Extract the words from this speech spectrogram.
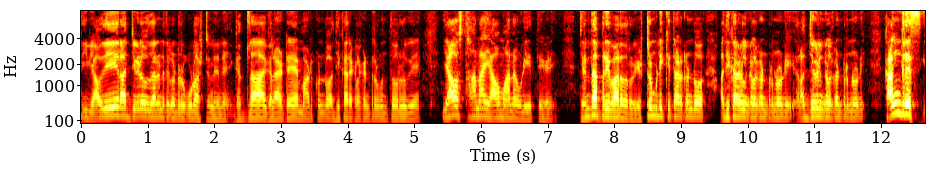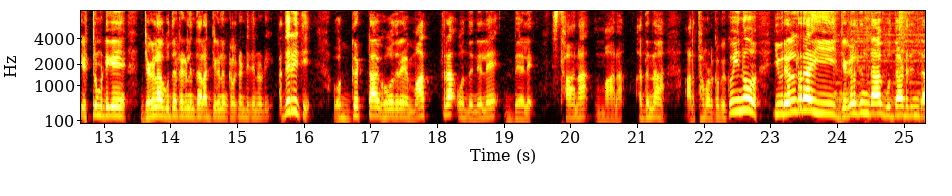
ನೀವು ಯಾವುದೇ ರಾಜ್ಯಗಳ ಉದಾಹರಣೆ ತಗೊಂಡ್ರು ಕೂಡ ಅಷ್ಟೇ ಗದ್ದಲ, ಗಲಾಟೆ ಮಾಡಿಕೊಂಡು ಅಧಿಕಾರ ಕಳ್ಕೊಂಡಿರುವಂಥವ್ರಿಗೆ ಯಾವ ಸ್ಥಾನ, ಯಾವ ಮಾನ ಉಳಿಯುತ್ತೆ ಹೇಳಿ. ಜನತಾ ಪರಿವಾರದವರು ಎಷ್ಟರ ಮಟ್ಟಿಗೆ ಕಿತ್ತಾಡ್ಕೊಂಡು ಅಧಿಕಾರಗಳನ್ನ ಕಳ್ಕೊಂಡ್ರು ನೋಡಿ, ರಾಜ್ಯಗಳನ್ನ ಕಳ್ಕೊಂಡ್ರು ನೋಡಿ, ಕಾಂಗ್ರೆಸ್ ಎಷ್ಟರ ಮಟ್ಟಿಗೆ ಜಗಳ, ಗುದ್ದಾಟಗಳಿಂದ ರಾಜ್ಯಗಳನ್ನ ಕಳ್ಕೊಂಡಿದೆ ನೋಡಿ. ಅದೇ ರೀತಿ ಒಗ್ಗಟ್ಟಾಗಿ ಹೋದರೆ ಮಾತ್ರ ಒಂದು ನೆಲೆ, ಬೆಲೆ, ಸ್ಥಾನ, ಮಾನ. ಅದನ್ನು ಅರ್ಥ ಮಾಡ್ಕೋಬೇಕು. ಇನ್ನು ಇವರೆಲ್ಲರ ಈ ಜಗಳದಿಂದ, ಗುದ್ದಾಟದಿಂದ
